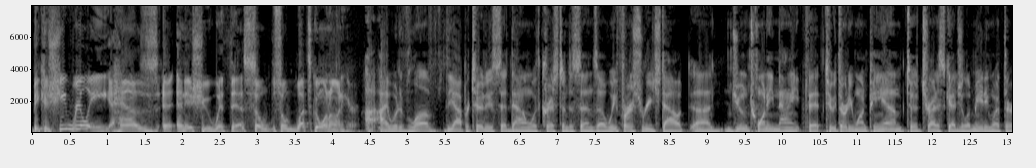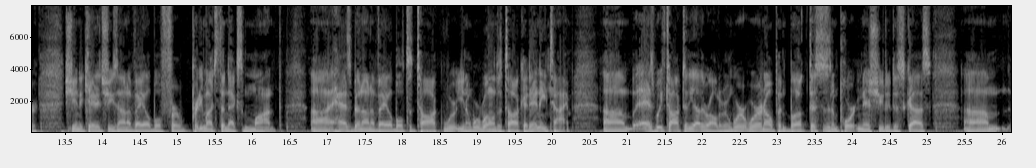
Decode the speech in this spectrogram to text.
because she really has a, an issue with this. So so what's going on here? I, I, would have loved the opportunity to sit down with Kristen DiCenzo. We first reached out uh, June 29th at 2:31 p.m. to try to schedule a meeting with her. She indicated she's unavailable for pretty much the next month. Uh, has been unavailable to talk. We're, you know, we're willing to talk at any time. Um, as we've talked to the other aldermen, we're, we're an open book. This is an important issue to discuss. Um,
